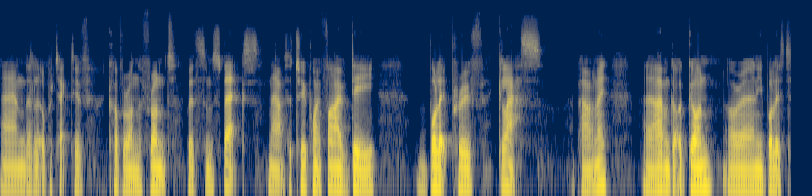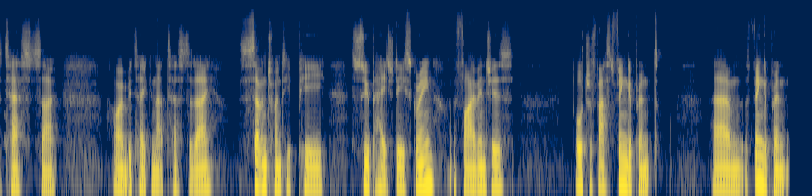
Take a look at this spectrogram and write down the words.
And a little protective cover on the front with some specs. Now it's a 2.5D bulletproof glass apparently. Uh, I haven't got a gun or uh, any bullets to test, so I won't be taking that test today. It's a 720p Super HD screen, 5 inches, ultra fast fingerprint. Um, fingerprint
